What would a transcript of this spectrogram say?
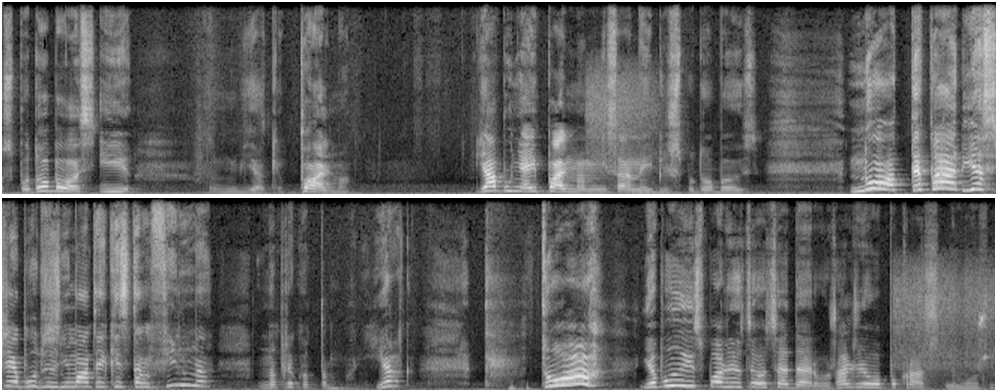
сподобалась і як я, пальма. Яблуня і пальма мені саме найбільш сподобались. Ну, тепер, якщо я буду знімати якісь там фільми, наприклад, там маньяк, то я буду використовувати оце дерево. Жаль, його покрасити не можна.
